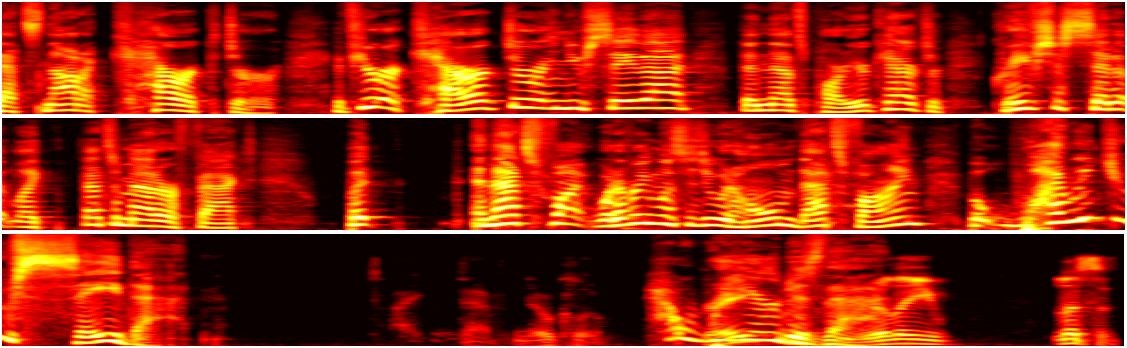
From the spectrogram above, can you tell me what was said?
that's not a character. If you're a character and you say that, then that's part of your character. Graves just said it like that's a matter of fact. But and that's fine. Whatever he wants to do at home, that's fine. But why would you say that? I have no clue. How Graves weird is that? Really, listen,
